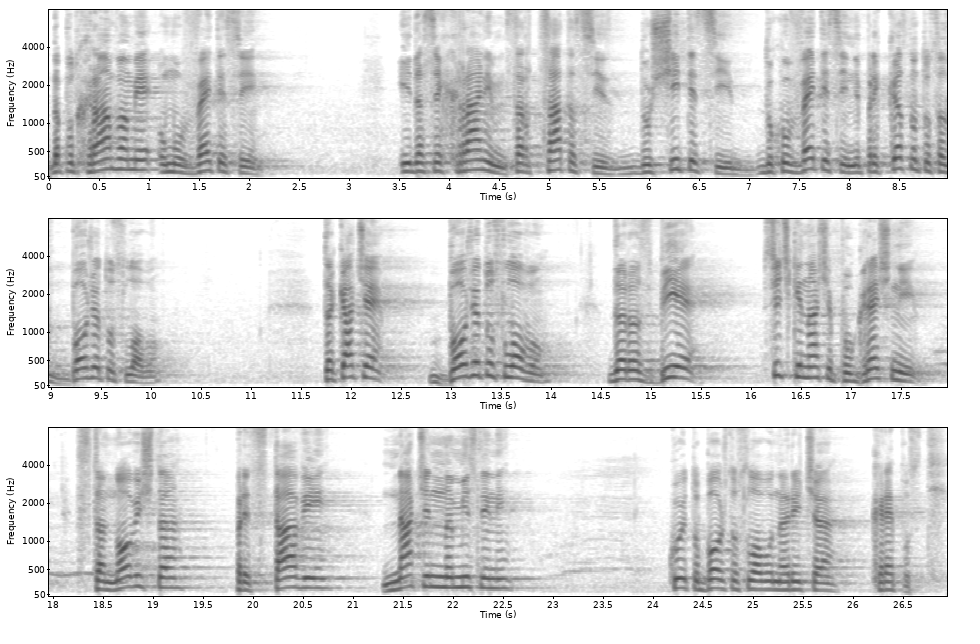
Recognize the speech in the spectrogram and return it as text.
да подхранваме умовете си и да се храним сърцата си, душите си, духовете си непрекъснато с Божието Слово, така че Божието Слово да разбие всички наши погрешни становища, представи, начин на мислени, които Божието Слово нарича крепости.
